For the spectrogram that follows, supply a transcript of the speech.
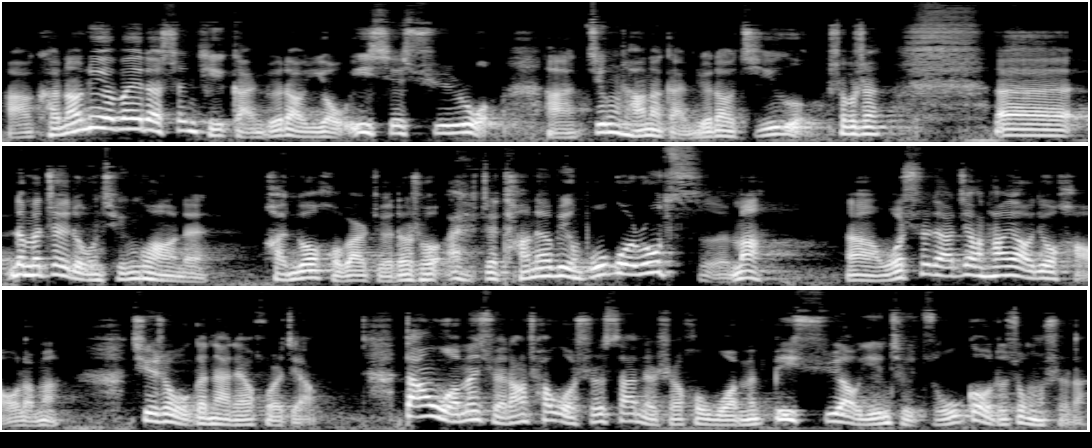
啊，可能略微的身体感觉到有一些虚弱啊，经常的感觉到饥饿，是不是？呃，那么这种情况呢，很多伙伴觉得说，哎，这糖尿病不过如此嘛，啊，我吃点降糖药就好了嘛。其实我跟大家伙讲，当我们血糖超过十三的时候，我们必须要引起足够的重视的，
